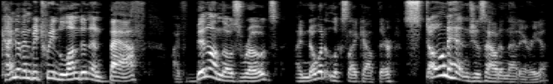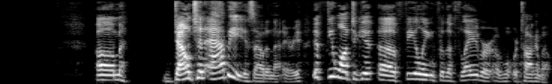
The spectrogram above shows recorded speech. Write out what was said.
kind of in between London and Bath. I've been on those roads. I know what it looks like out there. Stonehenge is out in that area. Um, Downton Abbey is out in that area. If you want to get a feeling for the flavor of what we're talking about,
